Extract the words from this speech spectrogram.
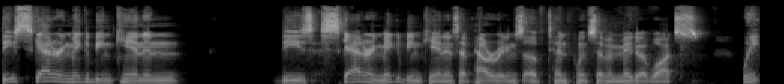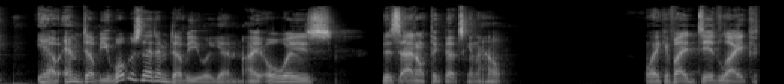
These scattering Mega Beam Cannon these scattering Mega Beam Cannons have power ratings of 10.7 megawatts. Wait, yeah, MW. What was that MW again? I always this I don't think that's going to help. Like if I did like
